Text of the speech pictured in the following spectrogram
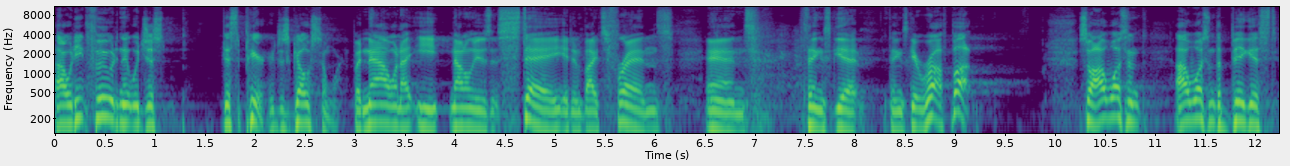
I would eat food and it would just disappear, it would just go somewhere. But now when I eat, not only does it stay, it invites friends and things get things get rough. But so I wasn't I wasn't the biggest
